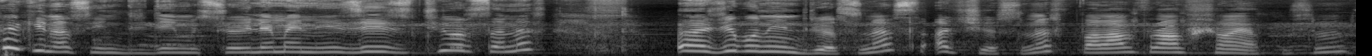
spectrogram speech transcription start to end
peki nasıl indirdiğimi söylemenizi istiyorsanız önce bunu indiriyorsunuz, açıyorsunuz falan filan filan yapıyorsunuz.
